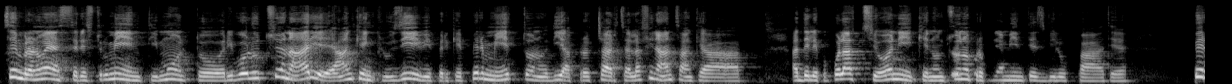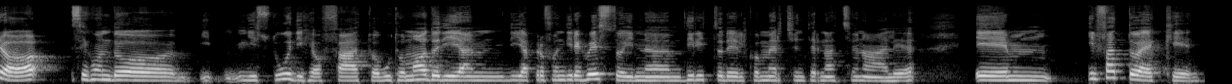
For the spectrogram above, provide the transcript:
Sembrano essere strumenti molto rivoluzionari e anche inclusivi perché permettono di approcciarsi alla finanza anche a, a delle popolazioni che non sono propriamente sviluppate. Però secondo gli studi che ho fatto, ho avuto modo di, um, di approfondire questo in um, diritto del commercio internazionale, e, um, il fatto è che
